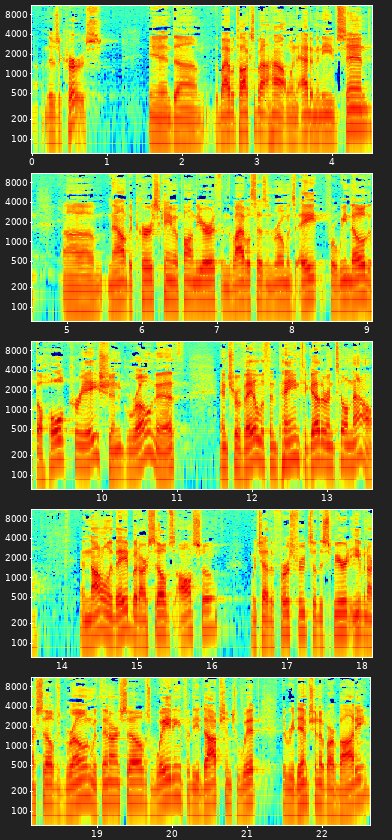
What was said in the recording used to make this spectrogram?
Uh, there's a curse. And um, the Bible talks about how when Adam and Eve sinned, um, now the curse came upon the earth. And the Bible says in Romans 8, For we know that the whole creation groaneth and travaileth in pain together until now. And not only they, but ourselves also, which have the first fruits of the Spirit, even ourselves groan within ourselves, waiting for the adoption to wit, the redemption of our body.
